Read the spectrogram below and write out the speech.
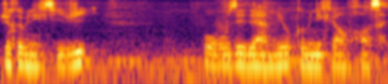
Je Communique TV, pour vous aider à mieux communiquer en français.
